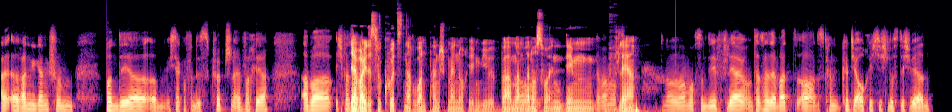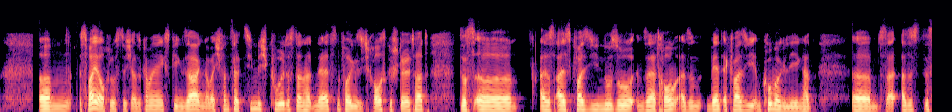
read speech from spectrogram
rangegangen, schon von der, ähm, ich sag mal von der Description einfach her, aber ich fand Ja, weil das so kurz nach One Punch Man noch irgendwie war. Man war Genau. noch so in dem Da Flair. Genau, da war noch so ein D-Flair und hat halt erwartet, oh, das kann, könnte ja auch richtig lustig werden. Ähm, es war ja auch lustig, also kann man ja nichts gegen sagen, aber ich fand es halt ziemlich cool, dass dann halt in der letzten Folge sich rausgestellt hat, dass, äh, also das alles quasi nur so in seiner Traum, also während er quasi im Koma gelegen hat, ähm, das, also es- das,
